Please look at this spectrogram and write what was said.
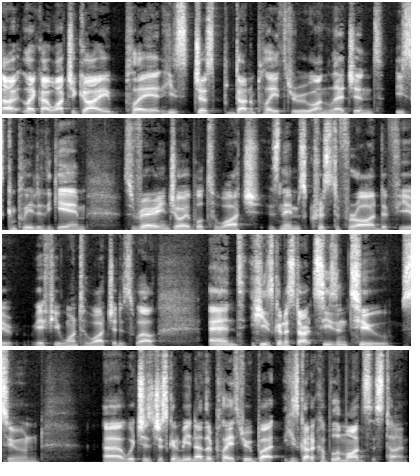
I, like I watch a guy play it. He's just done a playthrough on Legend. He's completed the game. It's very enjoyable to watch. His name is Christopher Odd. If you if you want to watch it as well, and he's going to start season two soon. Uh, which is just going to be another playthrough, but he's got a couple of mods this time.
